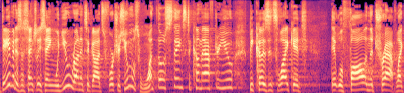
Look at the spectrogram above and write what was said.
David is essentially saying, when you run into God's fortress, you almost want those things to come after you because it's like it, it will fall in the trap. Like,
